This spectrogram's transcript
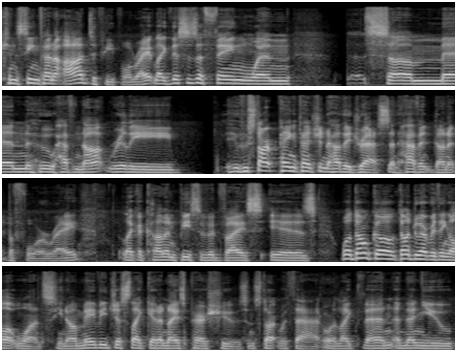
can seem kind of odd to people, right? Like this is a thing when some men who have not really who start paying attention to how they dress and haven't done it before, right? Like a common piece of advice is, well, don't go, don't do everything all at once. You know, maybe just like get a nice pair of shoes and start with that, or like then and then you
